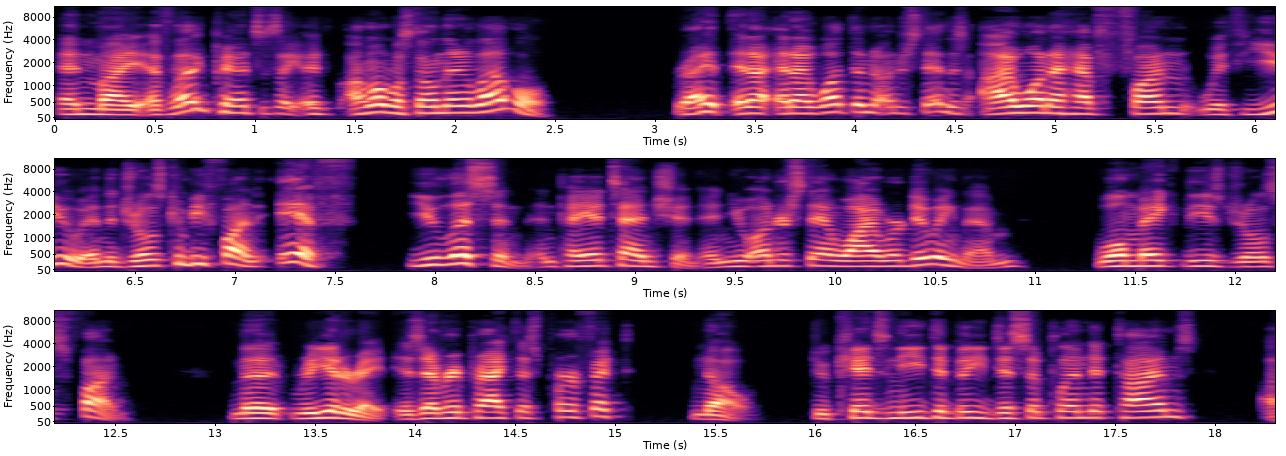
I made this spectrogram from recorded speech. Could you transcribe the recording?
and my athletic pants, it's like I'm almost on their level, right? And I and I want them to understand this. I want to have fun with you, and the drills can be fun if you listen and pay attention and you understand why we're doing them, we'll make these drills fun. I'm going to reiterate is every practice perfect? No. Do kids need to be disciplined at times? A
